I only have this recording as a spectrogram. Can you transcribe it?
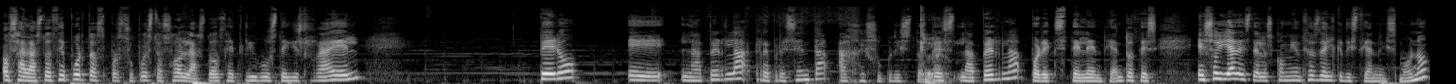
o sea, las doce puertas, por supuesto, son las doce tribus de Israel, pero eh, la perla representa a Jesucristo, que es la perla por excelencia. Entonces, eso ya desde los comienzos del cristianismo, ¿no?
